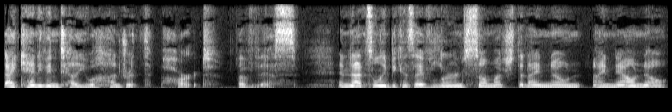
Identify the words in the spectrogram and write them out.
I can't even tell you a hundredth part of this. And that's only because I've learned so much that I know I now know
